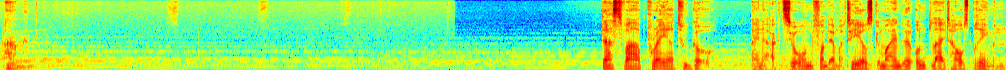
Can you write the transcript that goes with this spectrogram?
Amen. Das war Prayer to Go eine Aktion von der Matthäusgemeinde und Leithaus Bremen.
